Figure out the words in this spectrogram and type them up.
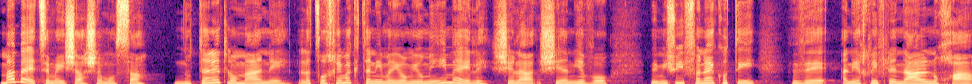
מה בעצם האישה שם עושה? נותנת לו מענה לצרכים הקטנים היומיומיים האלה, שלה, שאני אבוא ומישהו יפנק אותי, ואני אחליף לנעל נוחה,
